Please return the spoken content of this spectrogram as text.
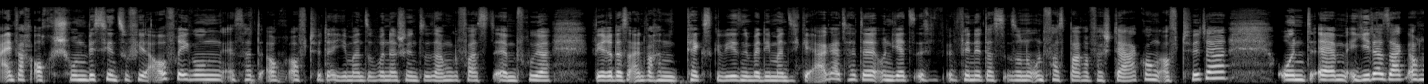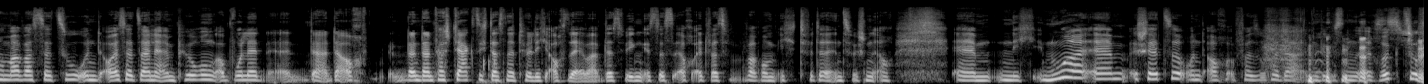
einfach auch schon ein bisschen zu viel Aufregung. Es hat auch auf Twitter jemand so wunderschön zusammengefasst. Ähm, früher wäre das einfach ein Text gewesen, über den man sich geärgert hätte. Und jetzt ist, findet das so eine unfassbare Verstärkung auf Twitter. Und ähm, jeder sagt auch nochmal was dazu und äußert seine Empörung, obwohl er äh, da, da auch, dann, dann verstärkt sich das natürlich auch selber. Deswegen ist es auch etwas, warum ich Twitter inzwischen auch ähm, nicht nur ähm, schätze und auch versuche, da einen gewissen Rückzug.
